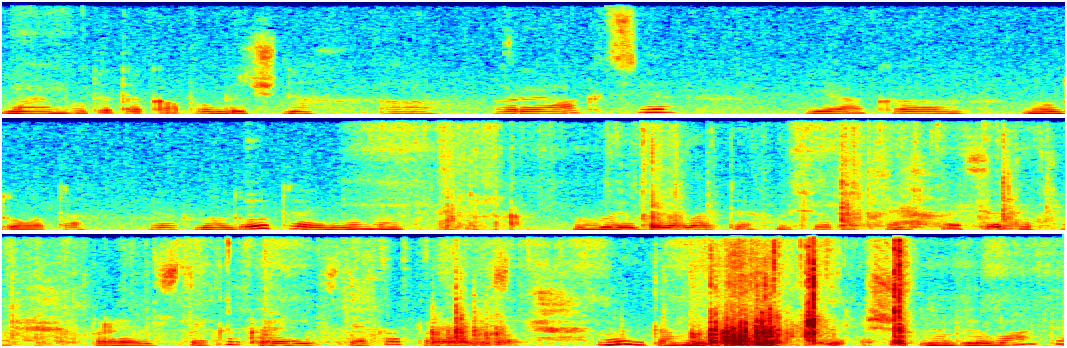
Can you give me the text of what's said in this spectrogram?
має бути така побічна а, реакція, як а, нудота. Як нудота, і можна виблювати. Ось таке, ось таке прелість, яка прелість, яка прелість. Ну і там, щоб не блювати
